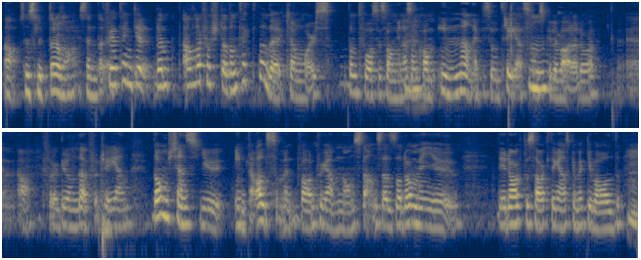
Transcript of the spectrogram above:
ja, sen slutade de att sända För det. jag tänker, den allra första, de tecknade Clone Wars, de två säsongerna som kom innan Episod 3 som Mm. skulle vara då, eh, ja, för att grunda för trean. De känns ju inte alls som ett barnprogram någonstans. Alltså de är ju, det är rakt på sak, det är ganska mycket våld. Mm.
